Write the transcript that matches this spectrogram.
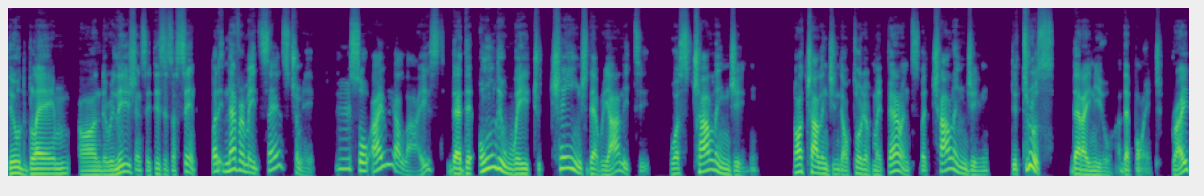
they would blame on the religion, say this is a sin. But it never made sense to me. Mm. So I realized that the only way to change that reality was challenging, not challenging the authority of my parents, but challenging the truth that I knew at that point, right?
